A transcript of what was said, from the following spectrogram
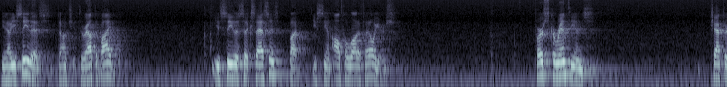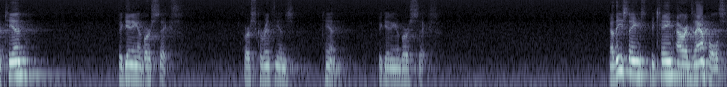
You know, you see this, don't you, throughout the Bible. You see the successes, but you see an awful lot of failures. 1 Corinthians chapter 10, beginning in verse 6. 1 Corinthians 10 beginning in verse 6. Now, these things became our examples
